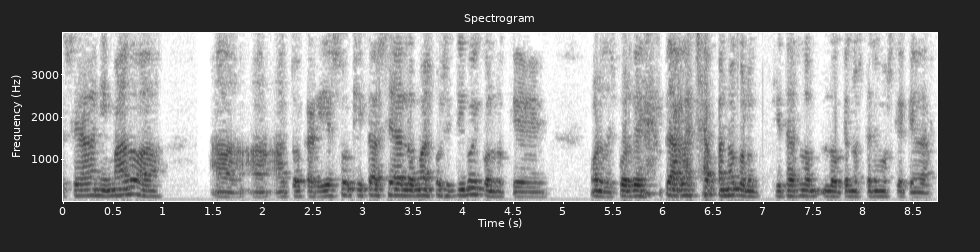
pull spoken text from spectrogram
se ha, animado a, tocar y eso quizás sea lo más positivo y con lo que bueno, después de dar la chapa, ¿no? Con lo, quizás lo, que nos tenemos que quedar.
